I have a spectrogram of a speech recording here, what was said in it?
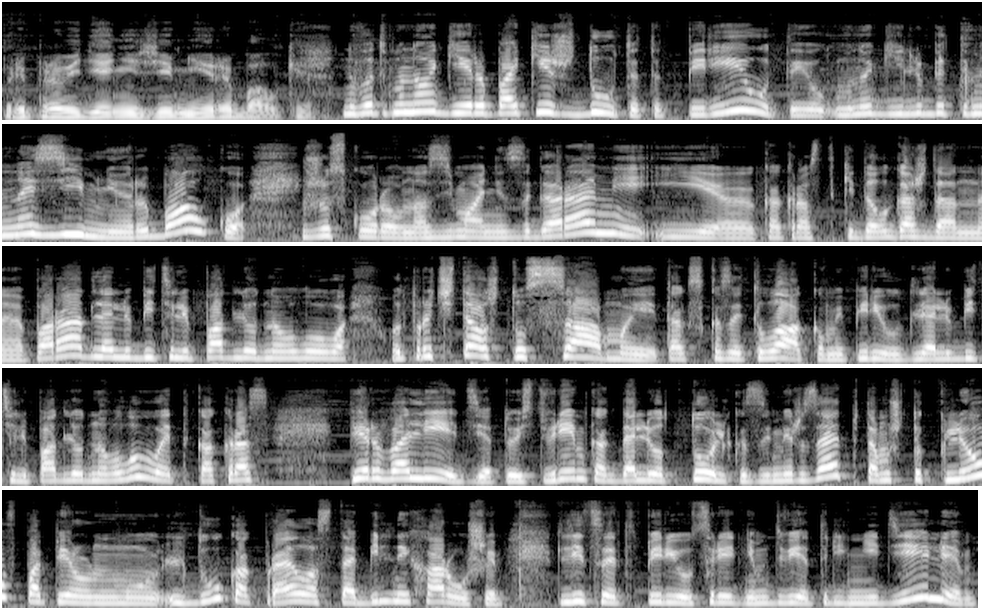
при проведении зимней рыбалки. Ну вот многие рыбаки ждут этот период, и многие любят именно зимнюю рыбалку. Уже скоро у нас зима не за горами, и э, как раз-таки долгожданная пора для любителей подледного лова. Вот прочитал, что самый, так сказать, лакомый период для любителей подледного лова это как раз перволедие, то есть время, когда лед только замерзает, потому что клев по первому льду, как правило, стабильный и хороший. Длится этот период в среднем 2-3 недели,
